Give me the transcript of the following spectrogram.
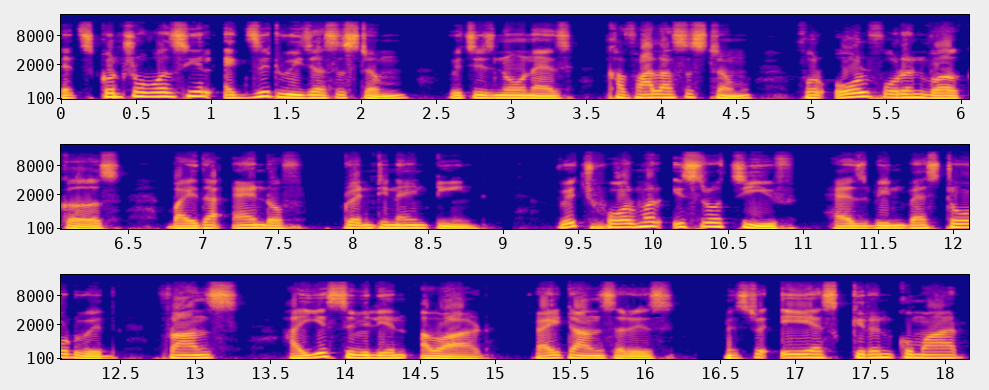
its controversial exit visa system which is known as Kafala system for all foreign workers by the end of 2019, which former ISRO chief has been bestowed with France's highest civilian award. Right answer is Mr. A.S. Kiran Kumar.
